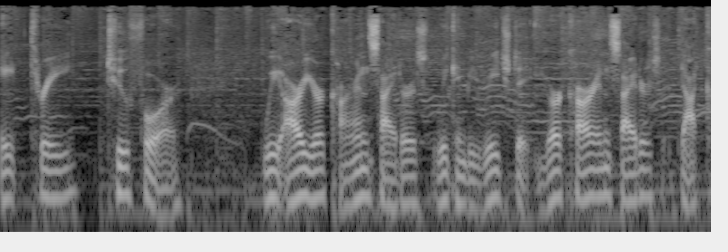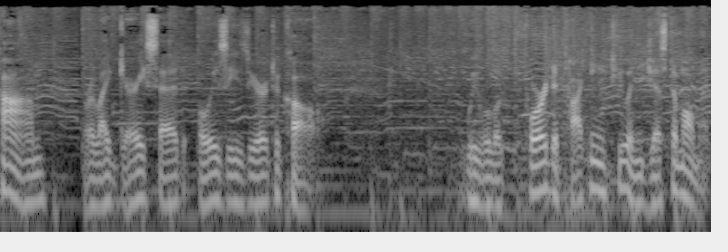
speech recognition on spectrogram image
8324. We are your car insiders. We can be reached at yourcarinsiders.com, or like Gary said, always easier to call. We will look forward to talking to you in just a moment.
